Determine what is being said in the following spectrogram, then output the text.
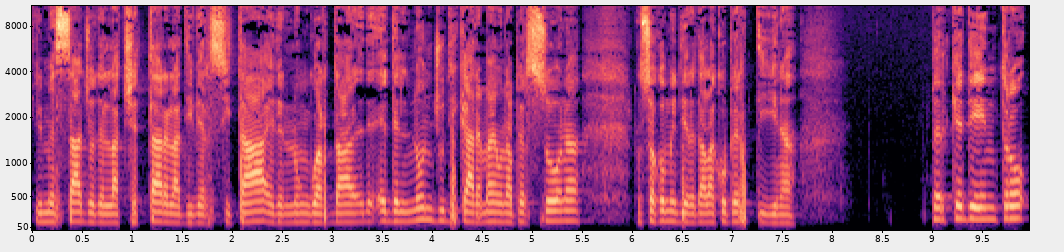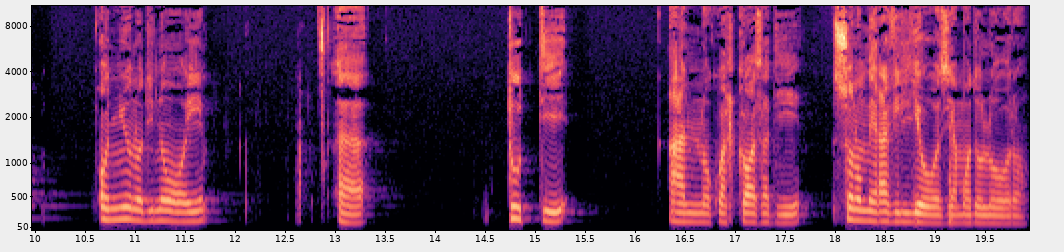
il messaggio dell'accettare la diversità e del non guardare e del non giudicare mai una persona, non so come dire, dalla copertina, perché dentro ognuno di noi, eh, tutti hanno qualcosa di... sono meravigliosi a modo loro.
